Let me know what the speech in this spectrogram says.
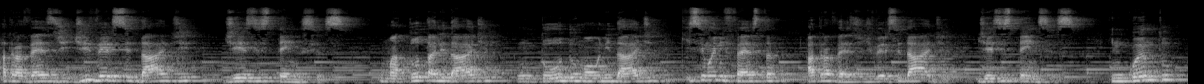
através de diversidade de existências. Uma totalidade, um todo, uma unidade que se manifesta através de diversidade de existências. Enquanto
